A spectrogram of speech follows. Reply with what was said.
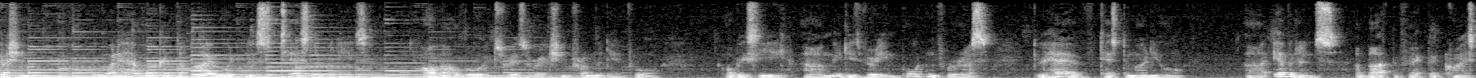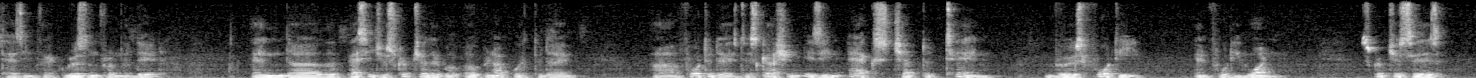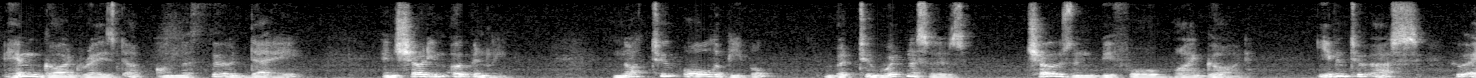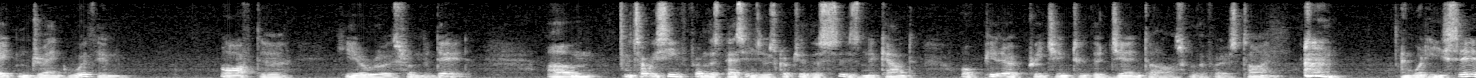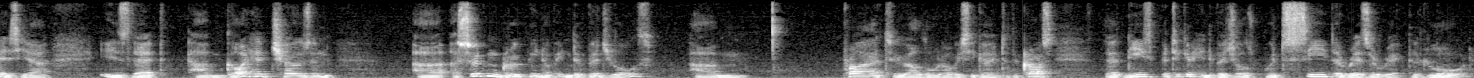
discussion, we want to have a look at the eyewitness testimonies of our Lord's resurrection from the dead. For obviously, um, it is very important for us to have testimonial uh, evidence about the fact that Christ has in fact risen from the dead. And uh, the passage of scripture that we'll open up with today uh, for today's discussion is in Acts chapter 10, verse 40 and 41. Scripture says, Him God raised up on the third day and showed him openly, not to all the people, but to witnesses chosen before by God, even to us who ate and drank with him after he arose from the dead. Um, and so we see from this passage of scripture, this is an account of Peter preaching to the Gentiles for the first time. and what he says here is that um, God had chosen uh, a certain grouping of individuals um, prior to our Lord obviously going to the cross, that these particular individuals would see the resurrected Lord.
